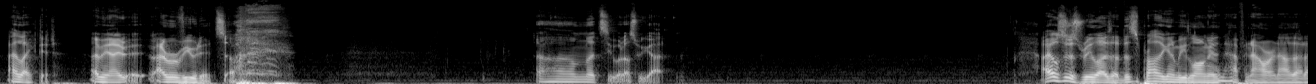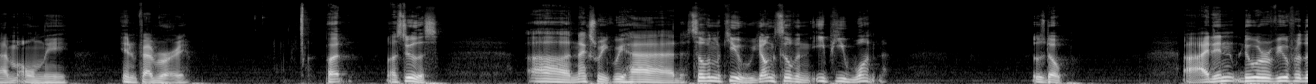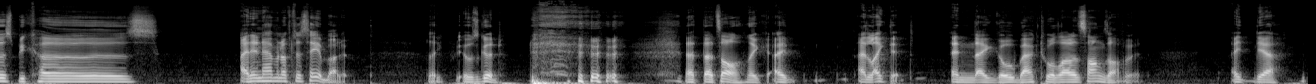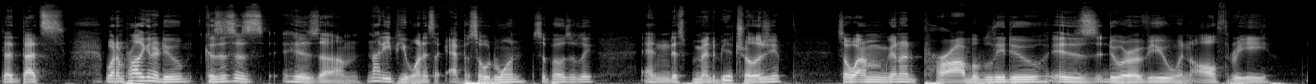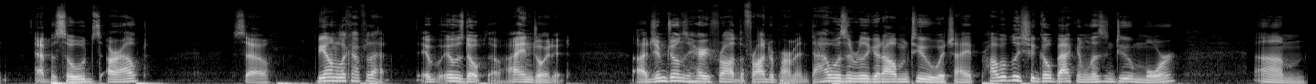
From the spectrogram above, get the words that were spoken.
I liked it. I mean, I I reviewed it, so. um, let's see what else we got. I also just realized that this is probably going to be longer than half an hour now that I'm only in February. But let's do this. Uh, next week we had Sylvan LaCue, Young Sylvan EP1. It was dope. Uh, I didn't do a review for this because I didn't have enough to say about it like it was good. that that's all. Like I I liked it, and I go back to a lot of the songs off of it. I yeah, that that's what I'm probably gonna do because this is his um not EP one, it's like episode one supposedly, and it's meant to be a trilogy. So what I'm gonna probably do is do a review when all three episodes are out. So be on the lookout for that. It, it was dope though. I enjoyed it. Uh, Jim Jones and Harry Fraud, The Fraud Department. That was a really good album too, which I probably should go back and listen to more. Um,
